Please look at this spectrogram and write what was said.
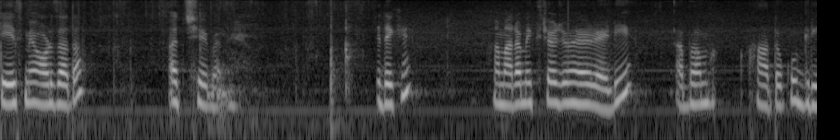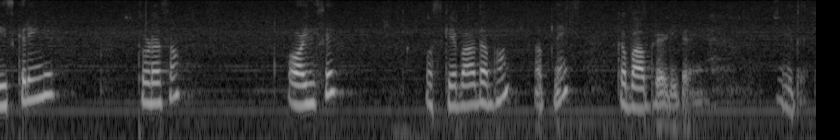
टेस्ट में और ज़्यादा अच्छे बने। ये देखें, हमारा मिक्सचर जो है रेडी है। अब हम हाथों को ग्रीस करेंगे थोड़ा सा ऑयल से। उसके बाद अब हम अपने कबाब रेडी करेंगे। ये देखिए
